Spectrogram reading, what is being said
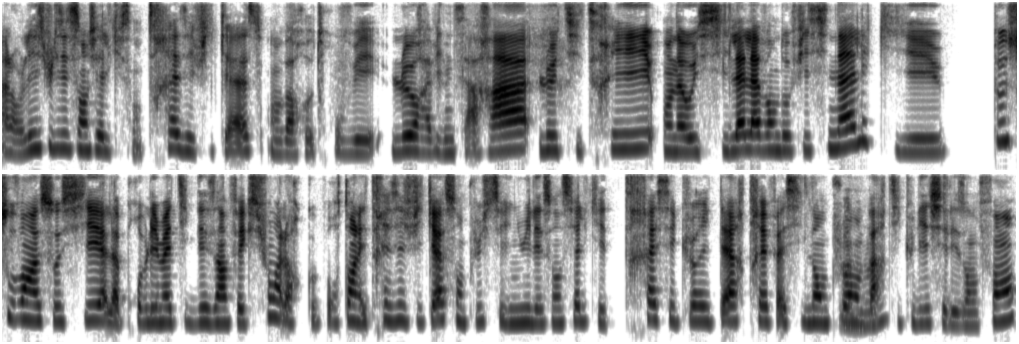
alors, les huiles essentielles qui sont très efficaces, on va retrouver le Ravinsara, le titri, on a aussi la lavande officinale qui est peu souvent associée à la problématique des infections, alors que pourtant elle est très efficace. En plus, c'est une huile essentielle qui est très sécuritaire, très facile d'emploi, en mhm. particulier chez les enfants.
